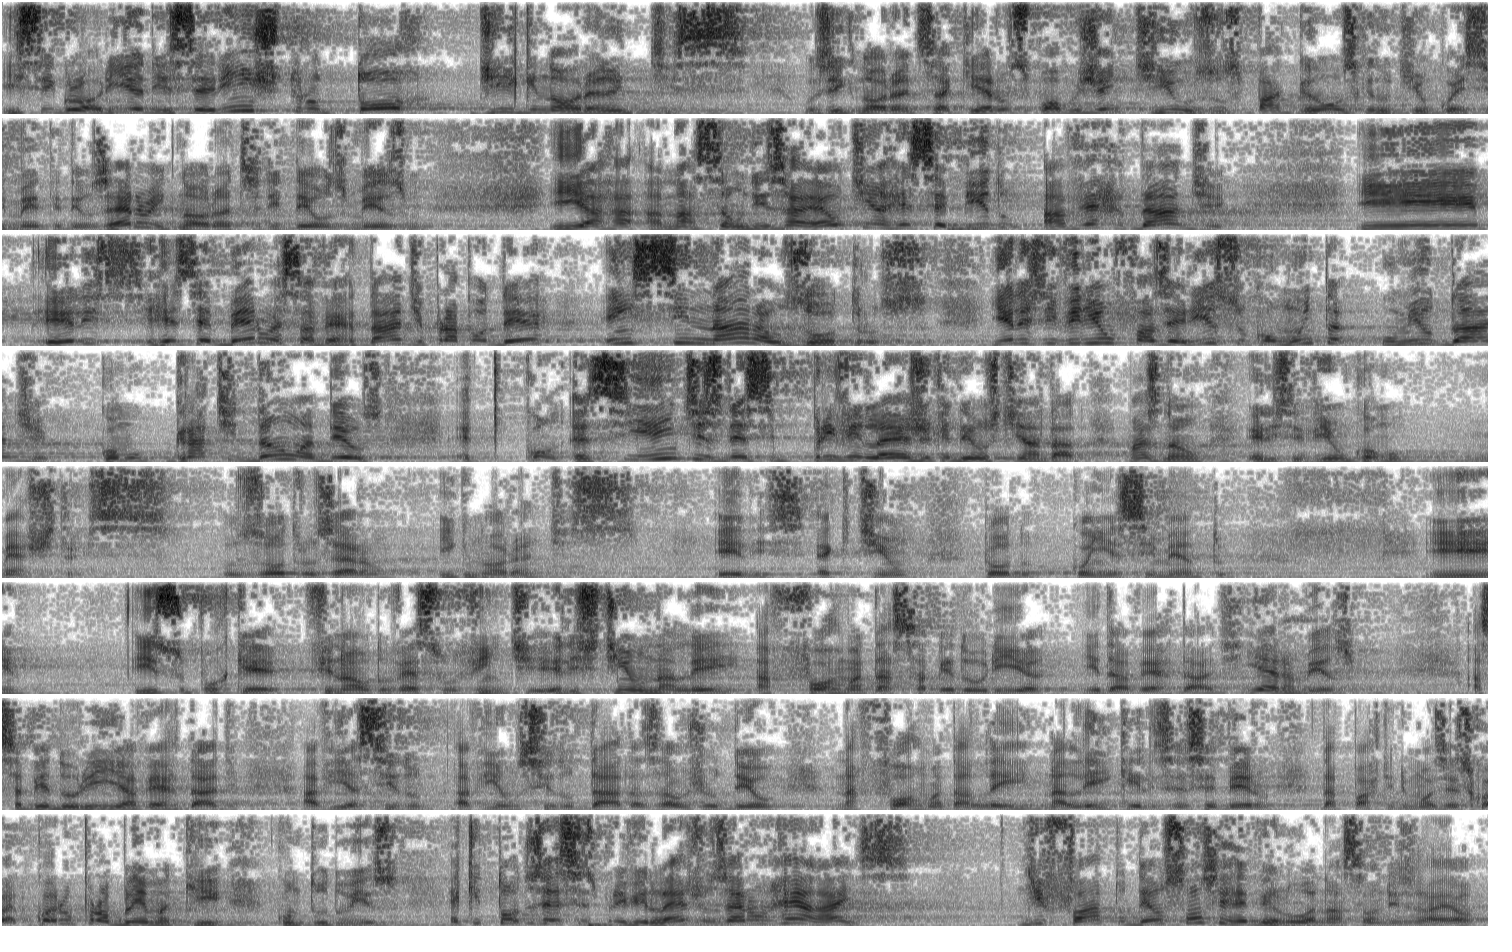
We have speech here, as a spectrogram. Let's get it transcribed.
e se gloria de ser instrutor de ignorantes. Os ignorantes aqui eram os povos gentios, os pagãos que não tinham conhecimento de Deus, eram ignorantes de Deus mesmo. E a, a nação de Israel tinha recebido a verdade. E eles receberam essa verdade para poder ensinar aos outros. E eles deveriam fazer isso com muita humildade, como gratidão a Deus, é, é, cientes desse privilégio que Deus tinha dado. Mas não, eles se viam como mestres. Os outros eram ignorantes. Eles é que tinham todo conhecimento. E isso porque, final do verso 20, eles tinham na lei a forma da sabedoria e da verdade. E era mesmo. A sabedoria e a verdade havia sido, haviam sido dadas ao judeu na forma da lei, na lei que eles receberam da parte de Moisés. Qual, qual era o problema aqui com tudo isso? É que todos esses privilégios eram reais. De fato, Deus só se revelou à nação de Israel,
